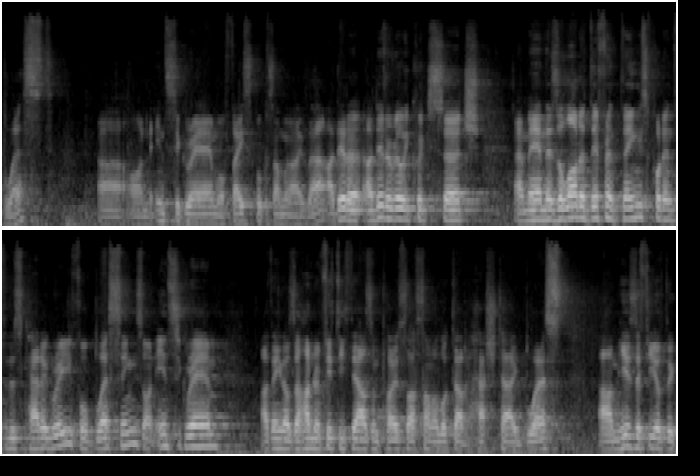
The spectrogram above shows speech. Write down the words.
blessed, uh, on Instagram or Facebook or something like that? I did a, I did a really quick search, and man, there's a lot of different things put into this category for blessings. On Instagram, I think there was 150,000 posts last time I looked up hashtag blessed. Um, here's a few of the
